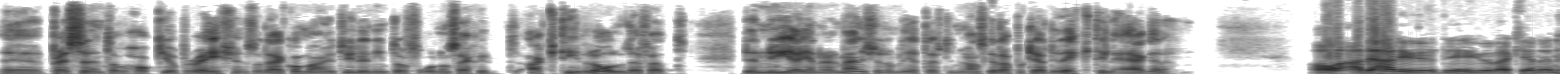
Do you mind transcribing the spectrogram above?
eh, president of hockey operations. Och där kommer han ju tydligen inte att få någon särskilt aktiv roll därför att den nya general manager de letar efter nu, han ska rapportera direkt till ägaren. Ja, det här är ju, det är ju verkligen en,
